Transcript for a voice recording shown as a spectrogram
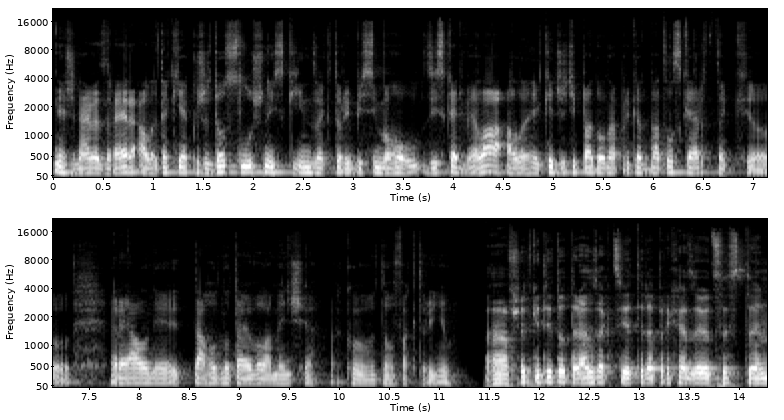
nie že najviac rare, ale taký akože dosť slušný skin, za ktorý by si mohol získať veľa, ale keďže ti padol napríklad Battlescard, tak uh, reálne tá hodnota je oveľa menšia ako toho Factory New. A všetky tieto transakcie teda prechádzajú cez ten,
